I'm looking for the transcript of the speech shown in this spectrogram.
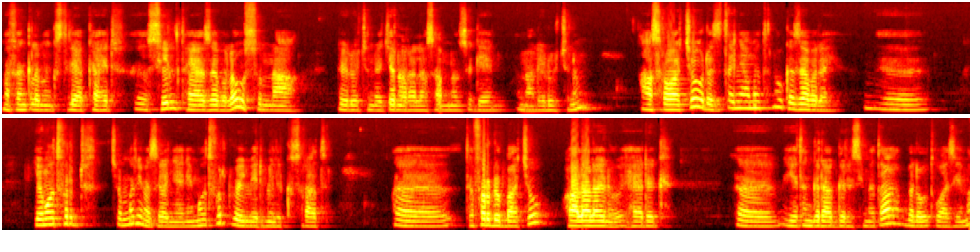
መፈንቅለ መንግስት ሊያካሄድ ሲል ተያዘ ብለው እሱና ሌሎች እነ ጀነራል አሳምነው ጽጌን እና ሌሎችንም አስረዋቸው ወደ ዘጠኝ ዓመት ነው። ከዚያ በላይ የሞት ፍርድ ጭምር ይመስለኛል። የሞት ፍርድ ወይም የዕድሜ ልክ ስርዓት ተፈርዶባቸው ኋላ ላይ ነው ኢህአዴግ እየተንገዳገረ ሲመጣ በለውጥ ዋዜማ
